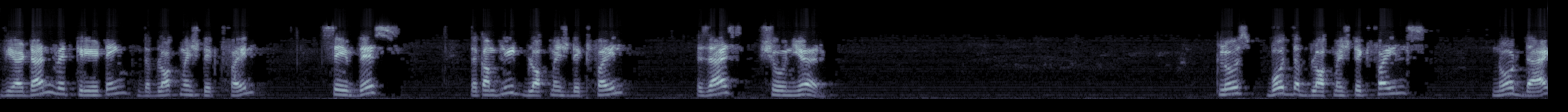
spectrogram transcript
We are done with creating the blockmeshdict file. Save this. The complete blockmeshdict file is as shown here. Close both the blockmeshdict files. Note that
